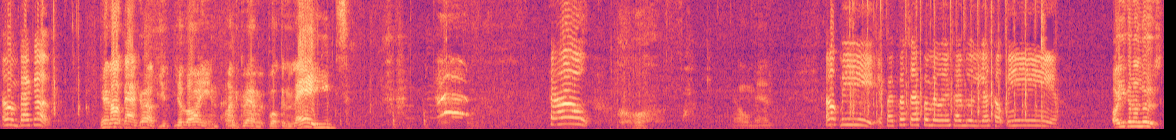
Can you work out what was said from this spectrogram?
Oh, I'm back up. You're not back up. You, you're lying on the ground with broken legs. Help! Oh man. Help me! If I press F a million times, will you guys help me? Oh, you're gonna lose.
